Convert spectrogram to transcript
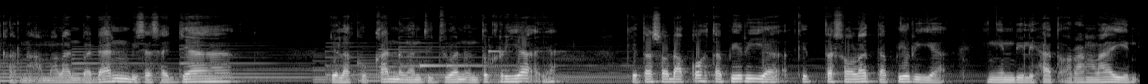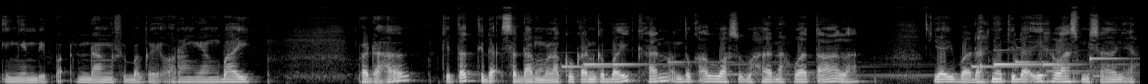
Karena amalan badan bisa saja dilakukan dengan tujuan untuk ria ya. Kita sodakoh tapi ria, kita sholat tapi ria, ingin dilihat orang lain, ingin dipandang sebagai orang yang baik. Padahal kita tidak sedang melakukan kebaikan untuk Allah Subhanahu wa taala. Ya ibadahnya tidak ikhlas misalnya.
